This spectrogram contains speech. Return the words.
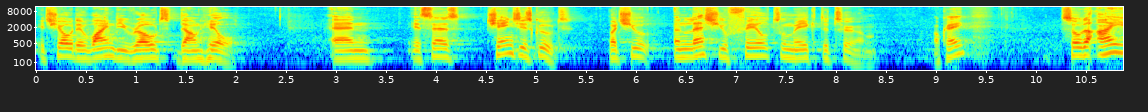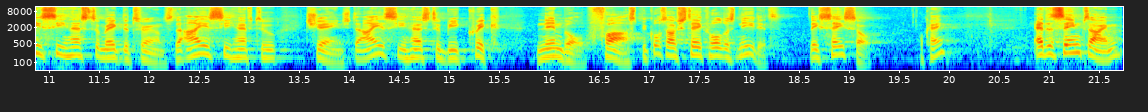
it showed a windy road downhill. And it says, change is good, but you, unless you fail to make the turn. Okay? So the IEC has to make the turns. The IEC have to change. The IEC has to be quick, nimble, fast, because our stakeholders need it. They say so. Okay? At the same time,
